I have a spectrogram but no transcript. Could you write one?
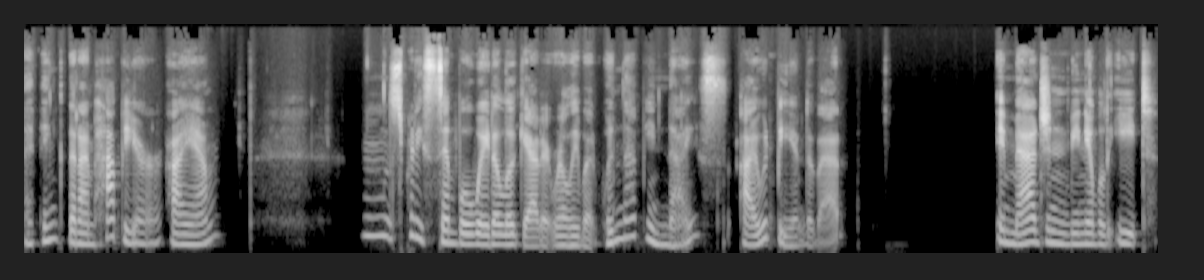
I think that I'm happier, I am. Mm, it's a pretty simple way to look at it, really, but wouldn't that be nice? I would be into that. Imagine being able to eat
